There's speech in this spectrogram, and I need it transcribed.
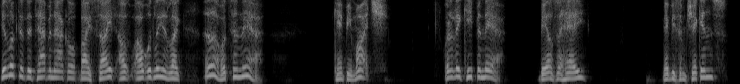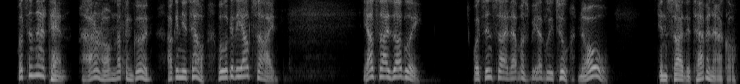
You looked at the tabernacle by sight out, outwardly and like, oh, what's in there? Can't be much. What are they keeping there? Bales of hay? Maybe some chickens? What's in that tent? I don't know. Nothing good. How can you tell? Well, look at the outside. The outside's ugly. What's inside? That must be ugly too. No. Inside the tabernacle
